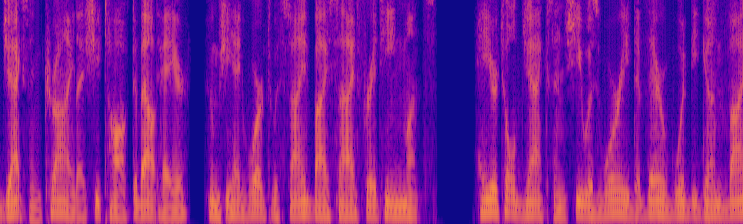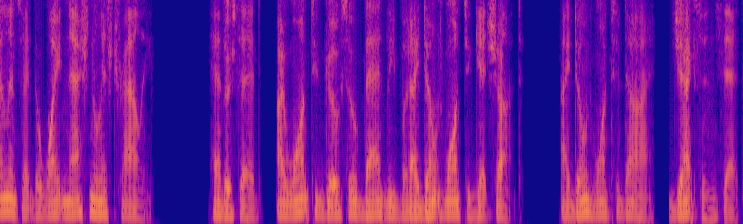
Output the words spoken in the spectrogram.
Jackson cried as she talked about Heyer, whom she had worked with side by side for 18 months. Heyer told Jackson she was worried that there would be gun violence at the white nationalist rally. Heather said, I want to go so badly but I don't want to get shot. I don't want to die, Jackson said.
